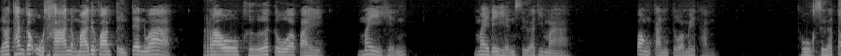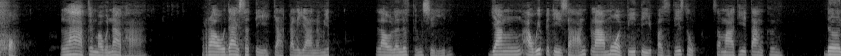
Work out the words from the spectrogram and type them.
แล้วท่านก็อุทานออกมาด้วยความตื่นเต้นว่า เราเผลอตัวไปไม่เห็น ไม่ได้เห็นเสือที่มา ป้องกันตัวไม่ทัน ถูกเสือตะปบลากขึ้นมาบนหน้าผา เราได้สติจากกัลยาณมิตร เราระลึกถึงศีล ยังอวิปปิสารปลาโมดปีติปัสสติสุข สมาธิตั้งขึ้น เดิน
